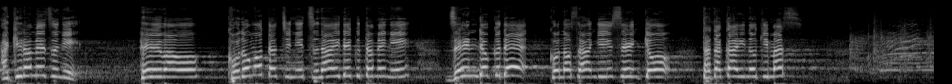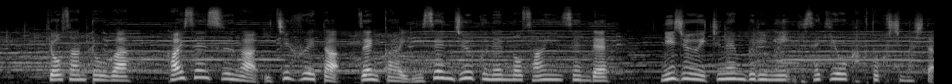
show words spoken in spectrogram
諦めずに平和を子どもたちにつないでいくために全力でこの参議院選挙戦い抜きます。共産党は改選数が1増えた前回2019年の参院選で21年ぶりに議席を獲得しました。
